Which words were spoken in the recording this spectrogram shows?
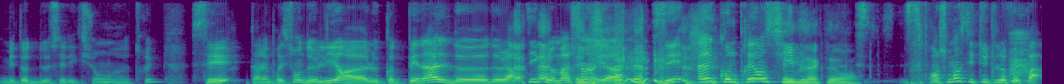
méthodes de sélection, euh, trucs, c'est, t'as l'impression de lire euh, le code pénal de, de l'article machin. A- C'est incompréhensible. Exactement. Franchement, si tu te le fais pas,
